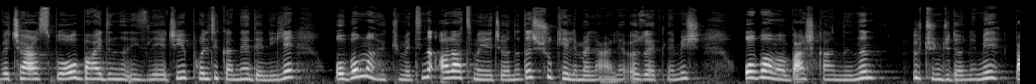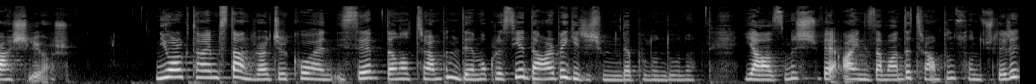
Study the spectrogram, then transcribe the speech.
Ve Charles Blow Biden'ın izleyeceği politika nedeniyle Obama hükümetini aratmayacağını da şu kelimelerle özetlemiş. Obama başkanlığının 3. dönemi başlıyor. New York Times'tan Roger Cohen ise Donald Trump'ın demokrasiye darbe girişiminde bulunduğunu yazmış ve aynı zamanda Trump'ın sonuçları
